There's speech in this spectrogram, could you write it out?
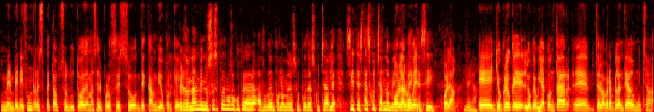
me merece un respeto absoluto, además, el proceso de cambio, porque... Perdonadme, no sé si podemos recuperar a Rubén, por lo menos que pueda escucharle. Sí, te está escuchando, me Hola Rubén. sí. Hola. Venga. Eh, yo creo que lo que voy a contar eh, te lo habrá planteado mucha,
